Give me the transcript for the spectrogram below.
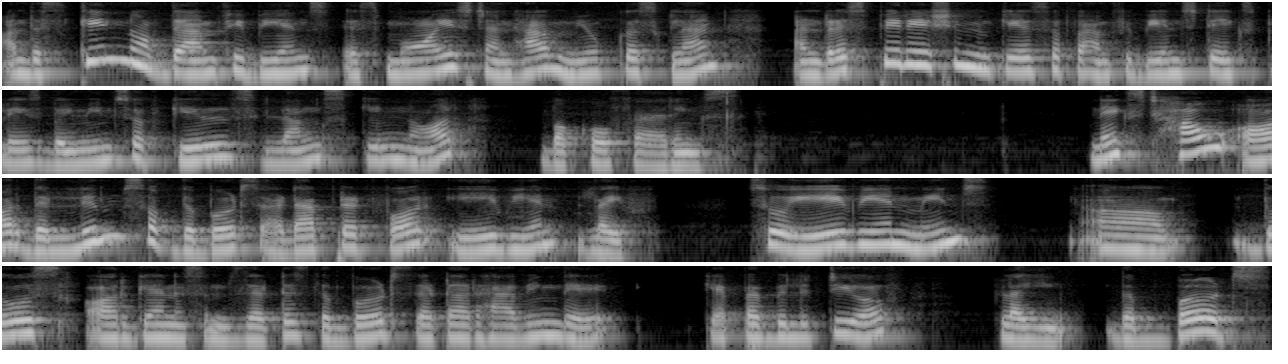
And the skin of the amphibians is moist and have mucus gland and respiration in case of amphibians takes place by means of gills, lungs, skin or buccopharynx. Next, how are the limbs of the birds adapted for avian life? So, avian means uh, those organisms, that is, the birds that are having the capability of flying. The birds,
